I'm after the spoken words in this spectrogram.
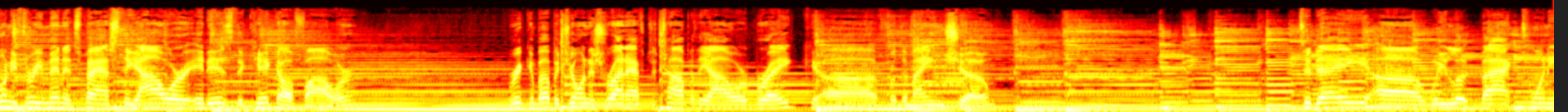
Twenty-three minutes past the hour. It is the kickoff hour. Rick and Bubba join us right after top of the hour break uh, for the main show. Today uh, we look back 20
